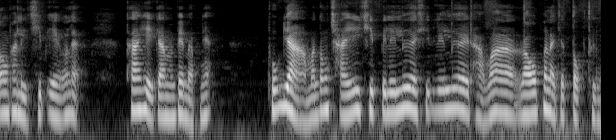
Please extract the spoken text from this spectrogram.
ต้องผลิตชิปเองแล้วแหละ ถ้าเหตุการณ์มันเป็นแบบเนี้ยทุกอย่างมันต้องใช้ชิปไปเรื่อยๆชิปเรื่อยๆ ถามว่าเราเมื่อไหร่จะตกถึง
